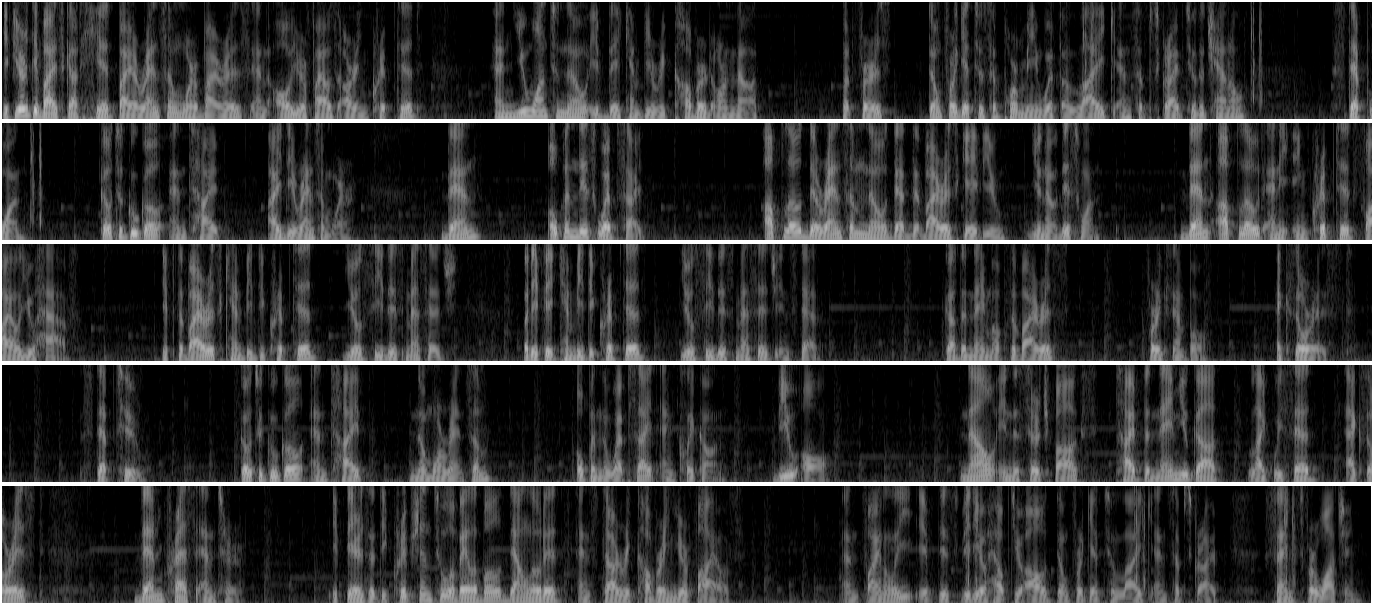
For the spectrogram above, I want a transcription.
If your device got hit by a ransomware virus and all your files are encrypted, and you want to know if they can be recovered or not. But first, don't forget to support me with a like and subscribe to the channel. Step 1. Go to Google and type ID ransomware. Then, open this website. Upload the ransom node that the virus gave you, you know this one. Then upload any encrypted file you have. If the virus can be decrypted, you'll see this message. But if it can be decrypted, you'll see this message instead. Got the name of the virus? For example, Exorcist. Step 2. Go to Google and type no more ransom. Open the website and click on View All. Now in the search box, type the name you got, like we said, Exorcist, then press enter. If there's a decryption tool available, download it and start recovering your files. And finally, if this video helped you out, don't forget to like and subscribe. Thanks for watching.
